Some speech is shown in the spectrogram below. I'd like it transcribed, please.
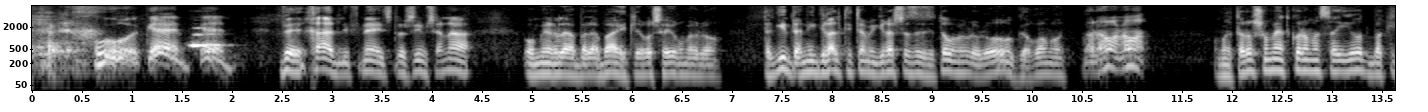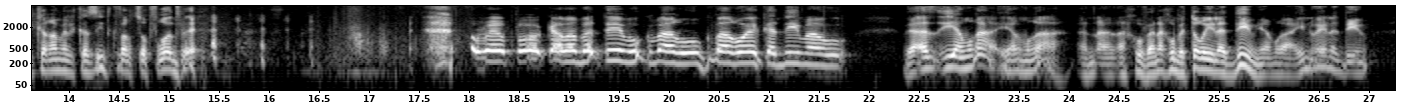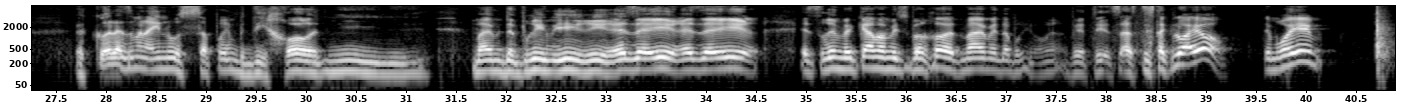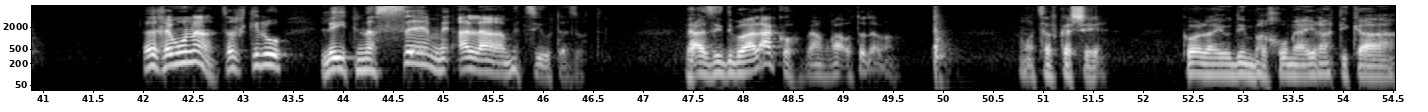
הוא, כן, כן. ואחד לפני 30 שנה אומר לבעל הבית, לראש העיר, אומר לו, תגיד, אני הגרלתי את המגרש הזה, זה טוב? אומר לו, לא, גרוע מאוד. לא, למה, למה? הוא אומר, אתה לא שומע את כל המשאיות בכיכר המרכזית כבר צופרות ו... אומר, פה כמה בתים, הוא כבר, הוא כבר רואה קדימה, הוא... ואז היא אמרה, היא אמרה, אנחנו, ואנחנו בתור ילדים, היא אמרה, היינו ילדים, וכל הזמן היינו מספרים בדיחות, מה הם מדברים, עיר, עיר, איזה עיר, איזה עיר, עשרים וכמה משפחות, מה הם מדברים? אז תסתכלו היום, אתם רואים? צריך אמונה, צריך כאילו להתנשא מעל המציאות הזאת. ואז היא דיברה על עכו, ואמרה אותו דבר. המצב קשה, כל היהודים ברחו מהעיר העתיקה,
